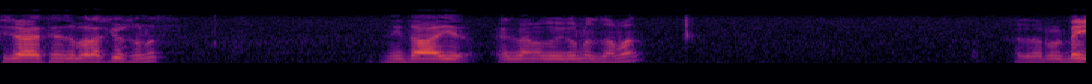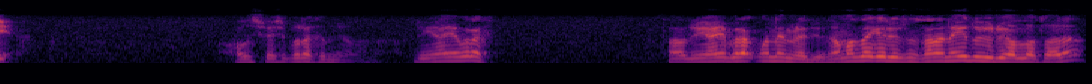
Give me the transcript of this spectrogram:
Ticaretinizi bırakıyorsunuz. Nidayı, ezanı duyduğunuz zaman Ezarul bey' Alışverişi bırakın diyor Allah. Dünyayı bırak. Sana dünyayı bırakmanı emrediyor. Namaza geliyorsun. Sana neyi duyuruyor allah Teala?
